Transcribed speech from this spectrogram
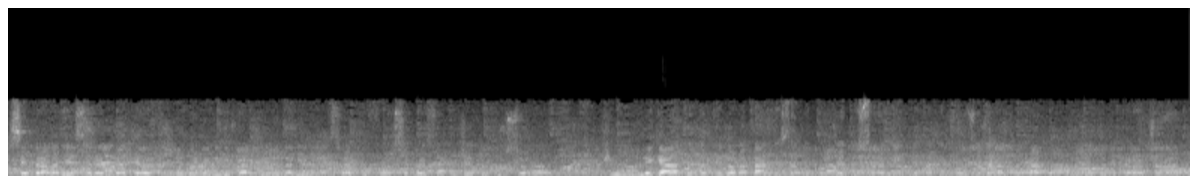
sembrava di essere arrivati alla fine dovevi ripartire dall'inizio, certo, ecco forse questo è il progetto più, sono, più legato perché da una parte è stato un progetto estremamente faticoso, dall'altra parte un progetto che però ci ha dato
